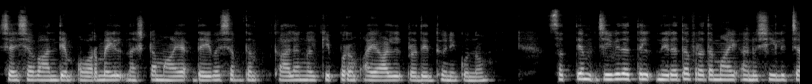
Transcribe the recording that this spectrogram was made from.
ശേഷവാന്ത്യം ഓർമ്മയിൽ നഷ്ടമായ ദൈവശബ്ദം കാലങ്ങൾക്കിപ്പുറം അയാളിൽ പ്രതിധ്വനിക്കുന്നു. സത്യം ജീവിതത്തിൽ നിരതവ്രതമായി അനുശീലിച്ച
